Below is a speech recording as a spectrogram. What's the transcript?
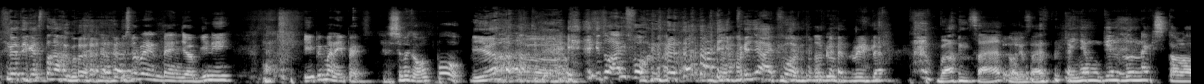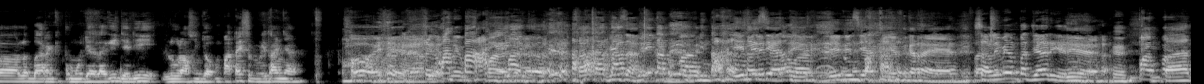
Nggak tiga setengah gue. Terus gue pengen, pengen jawab gini. IP mana IP? Saya pakai Oppo. Iya. Itu iPhone. IP-nya iPhone. Bukan beda. Bangsat, bangsat. Kayaknya mungkin lu next kalau lebaran ketemu dia lagi jadi lu langsung jawab empat aja sebelum ditanya. Oh iya, datang ke Bisa. Jadi tanpa Inisiatif, inisiatif keren. Salimnya empat jari ya. Iya. empat.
